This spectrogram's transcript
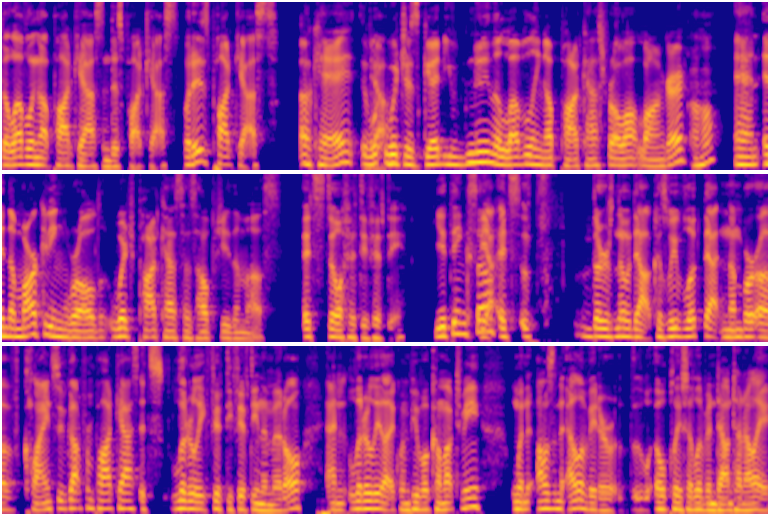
the leveling up podcast and this podcast, but it is podcast. Okay, yeah. which is good. You've been doing the leveling up podcast for a lot longer. Uh-huh. And in the marketing world, which podcast has helped you the most? It's still 50-50. You think so? Yeah, it's, it's there's no doubt because we've looked at number of clients we've got from podcasts. It's literally 50-50 in the middle. And literally like when people come up to me, when I was in the elevator, the old place I live in downtown LA,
